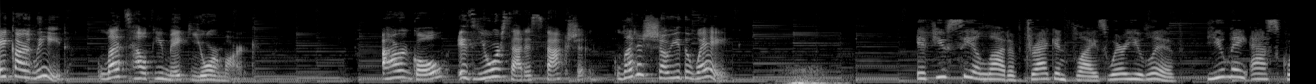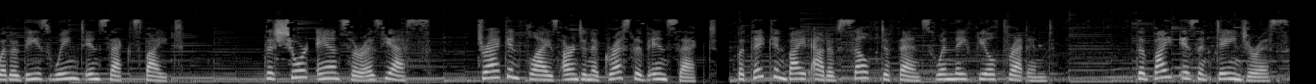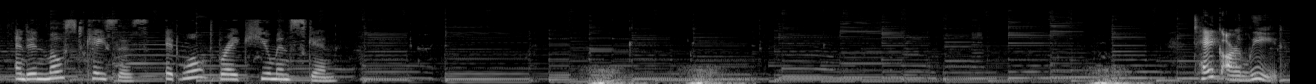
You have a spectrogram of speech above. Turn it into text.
Take our lead. Let's help you make your mark. Our goal is your satisfaction. Let us show you the way. If you see a lot of dragonflies where you live, you may ask whether these winged insects bite. The short answer is yes. Dragonflies aren't an aggressive insect, but they can bite out of self-defense when they feel threatened. The bite isn't dangerous, and in most cases, it won't break human skin. Take our lead.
